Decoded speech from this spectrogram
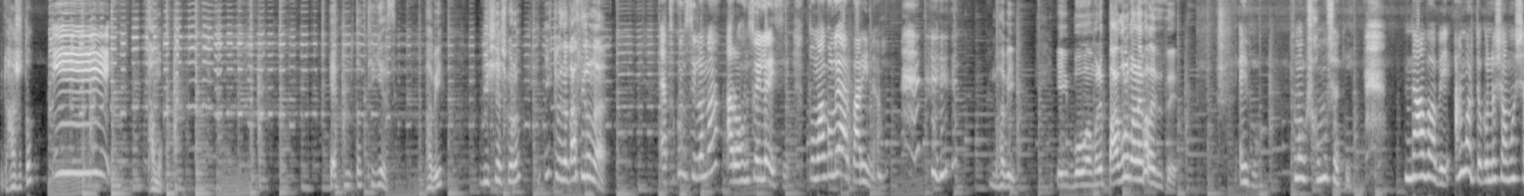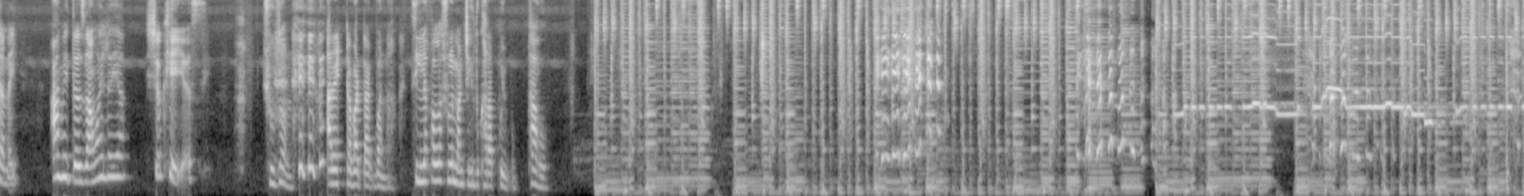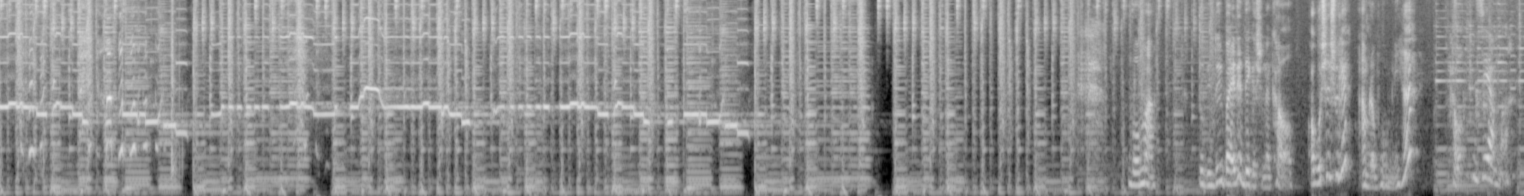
একটু হাসো তো। থামো। এখন তো ঠিকই আছে। ভাবি বিশ্বাস করো একটু এটা ছিল না। এতক্ষণ ছিল না আর অহন চইলে আইছে। তোমাগুলো আর পারি না। ভাবি এই বউ আমারে পাগল বানায় ফেলাই দিছে। এই বউ তোমার সমস্যা কি? না ভাবে আমার তো কোনো সমস্যা নাই। আমি তো জামাই লইয়া সুখেই আছি। সুজন আর একটা বার ডাকবা না। চিল্লা পাল্লা শুনলে মানুষ কিন্তু খারাপ কইব। থাহো। বৌমা, তুমি দুই বাইরে দেখে শুনে খাও। অবশেষ হলে আমরা ঘুমনি হ্যাঁ? খাওয়া। জি, আম্মা।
